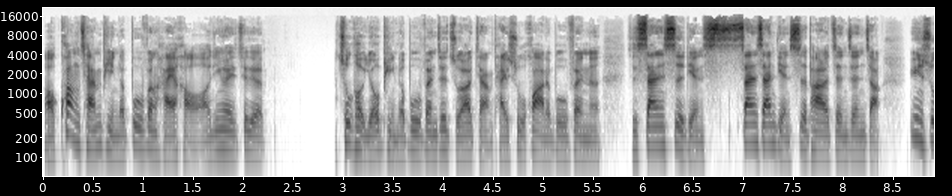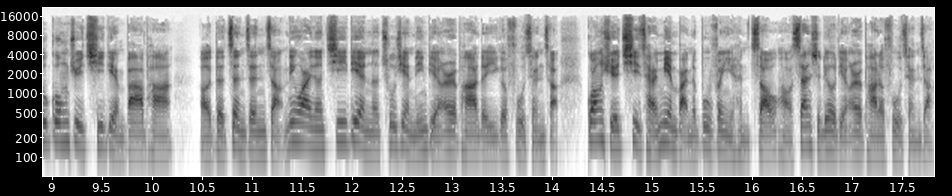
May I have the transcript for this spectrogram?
哦，矿产品的部分还好啊，因为这个出口油品的部分，这主要讲台塑化的部分呢，是三四点三三点四趴的正增长，运输工具七点八趴。呃的正增长，另外呢，机电呢出现零点二趴的一个负成长，光学器材面板的部分也很糟，哈，三十六点二趴的负成长，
